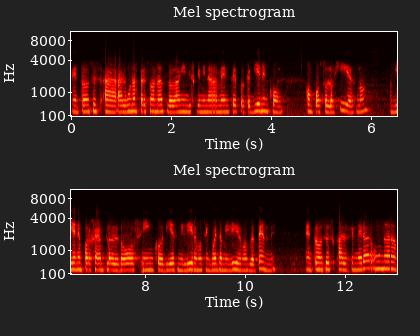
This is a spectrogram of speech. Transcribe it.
Entonces, algunas personas lo dan indiscriminadamente porque vienen con, con posologías, ¿no? Vienen, por ejemplo, de 2, 5, 10 miligramos, 50 miligramos, depende. Entonces, al generar una,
